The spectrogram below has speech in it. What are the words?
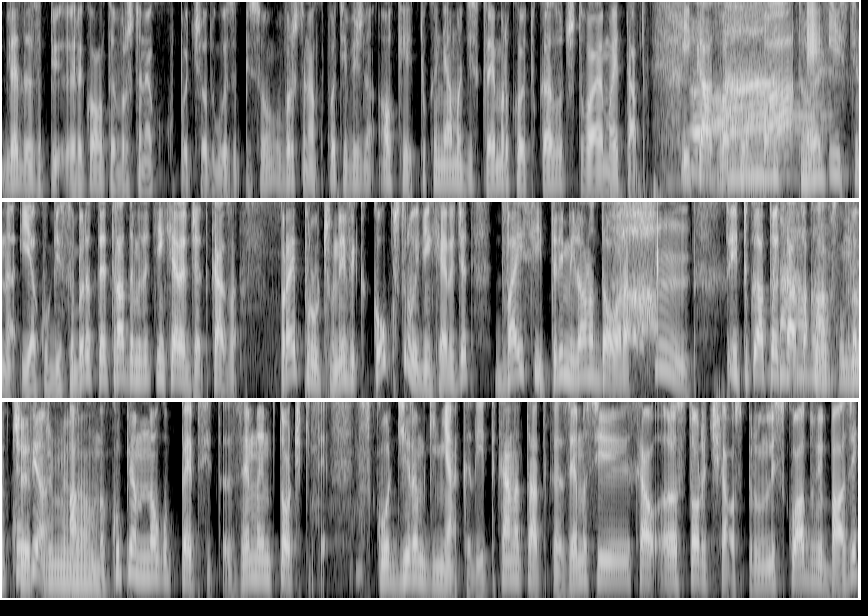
гледа запи... рекламата връща няколко пъти, защото го е записал, връща няколко пъти и вижда, окей, тук няма дисклеймер, който казва, че това е майтап. И казва, това е истина. И ако ги съберат, те трябва да ми дадат един хереджет. Казва, прави проучване и вика, колко струва един хереджет? 23 милиона долара. Хм. И тогава той казва, колко ако накупя, 4 милиона? ако накупя много пепсита, взема им точките, складирам ги някъде и така нататък, взема си хау, а, storage house, примерно ли складови бази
